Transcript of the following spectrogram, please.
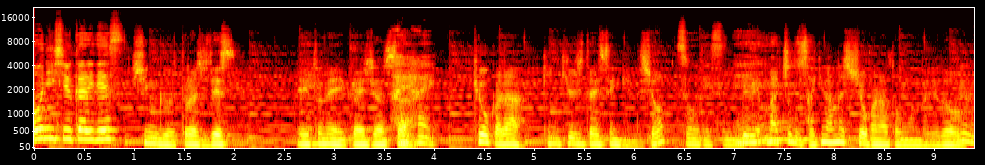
大西ゆかりです。シングトラジです。えっ、とね、ゆかりちゃんさ、はいはい。今日から緊急事態宣言でしょ？そうですね。で、まあちょっと先の話しようかなと思うんだけど、うん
